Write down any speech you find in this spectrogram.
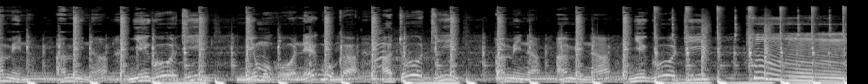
amina amina. Nyegoti nyimukoneguka atoti amina amina. Nyegoti hmm.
